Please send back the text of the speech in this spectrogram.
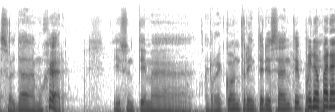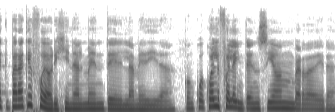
soldada mujer. Es un tema recontra interesante. Pero ¿para, ¿para qué fue originalmente la medida? ¿Con ¿Cuál fue la intención verdadera?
